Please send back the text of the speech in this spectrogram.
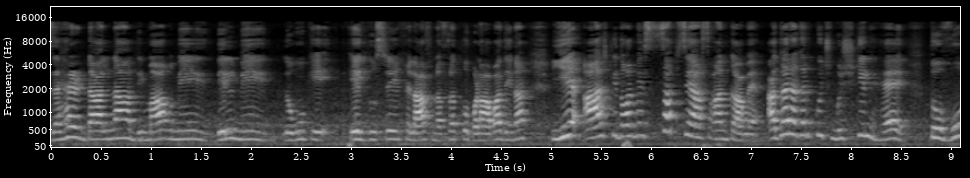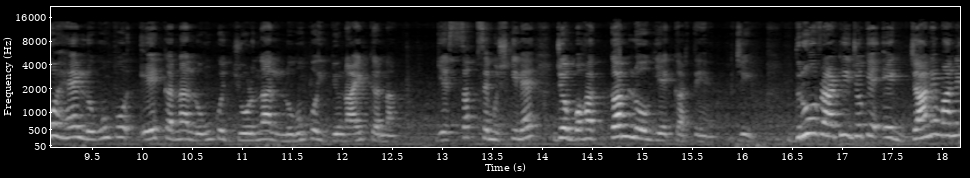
जहर डालना दिमाग में, दिल में लोगों के एक दूसरे के खिलाफ नफरत को बढ़ावा देना, ये आज के दौर में सबसे आसान काम है। अगर अगर कुछ मुश्किल है तो वो है लोगों को एक करना, लोगों को जोड़ना, लोगों को यूनाइट करना। ये सबसे मुश्किल है, जो बहुत कम लोग ये करते हैं। जी। ध्रुव राठी, जो कि एक जाने माने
